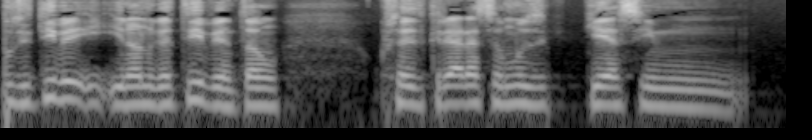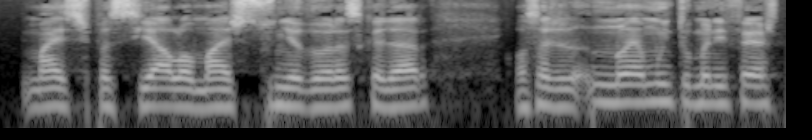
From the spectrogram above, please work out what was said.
positiva e não negativa. Então gostei de criar essa música que é assim mais espacial ou mais sonhadora, se calhar. Ou seja, não é muito o manifesto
